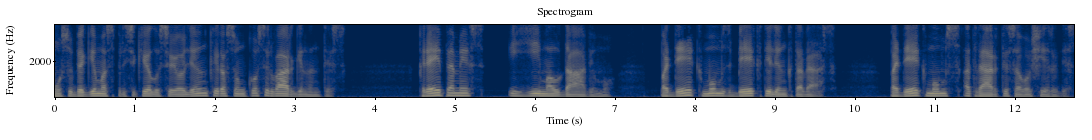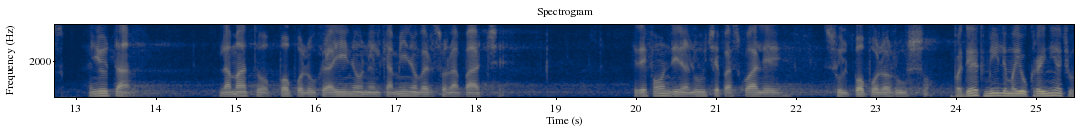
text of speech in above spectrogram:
mūsų bėgimas prisikėlusiojo link yra sunkus ir varginantis. Kreipiamės į jį maldavimu. Padėk mums bėgti link tavęs. Padėk mums atverti savo širdis. Aiuta l'amato popolo ucraino nel cammino verso la pace diffondi la luce pasquale sul popolo russo. Padėk mylimai ukrainiečių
